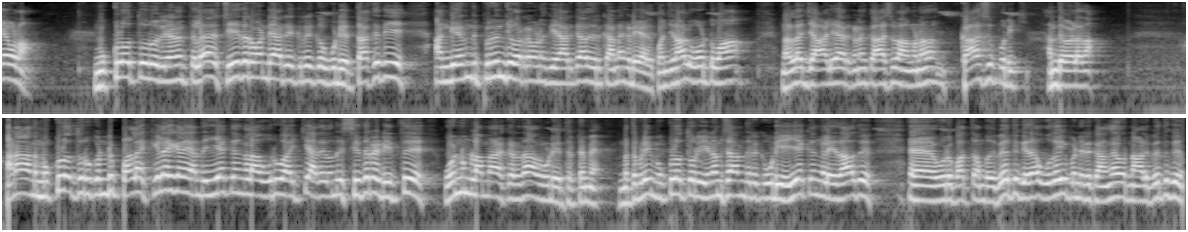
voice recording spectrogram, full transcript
கேவலம். முக்குளத்தூர் இனத்தில் ஸ்ரீதர்வாண்டியாருக்கு இருக்கக்கூடிய தகுதி அங்கேருந்து பிரிஞ்சு வர்றவனுக்கு யாருக்காவது இருக்கானா கிடையாது. கொஞ்ச நாள் ஓட்டுவான் நல்லா ஜாலியாக இருக்கணும் காசு வாங்கணும் காசு பொறுக்கி அந்த வேலை தான் ஆனால் அந்த முக்குளத்தூர் கொண்டு பல கிளைகளை அந்த இயக்கங்களாக உருவாக்கி அதை வந்து சிதறடித்து ஒன்றும் இல்லாமல் ஆக்கிறது தான் அவருடைய திட்டமே. மற்றபடி முக்குளத்தூர் இனம் சார்ந்து இருக்கக்கூடிய இயக்கங்கள் ஏதாவது ஒரு பத்து பேர்த்துக்கு பேத்துக்கு ஏதாவது உதவி பண்ணியிருக்காங்க ஒரு நாலு பேத்துக்கு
